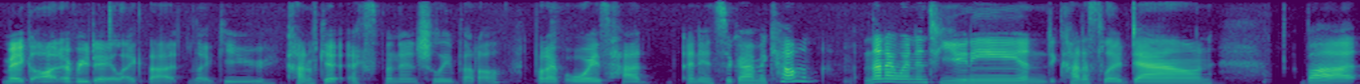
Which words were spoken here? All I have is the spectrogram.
make art every day like that like you kind of get exponentially better. But I've always had an Instagram account. And then I went into uni and it kind of slowed down. But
